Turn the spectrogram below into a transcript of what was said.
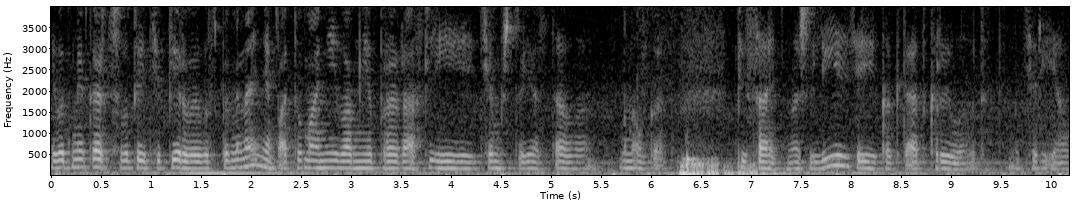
И вот мне кажется, вот эти первые воспоминания, потом они во мне проросли тем, что я стала много писать на железе и как-то открыла вот этот материал.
